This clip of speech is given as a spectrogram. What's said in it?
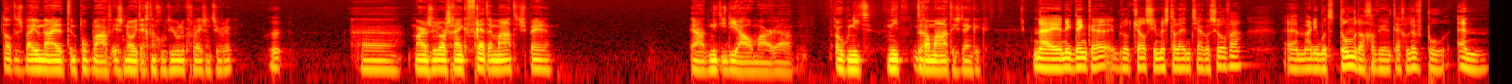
dat is bij United en Pogba is nooit echt een goed huwelijk geweest natuurlijk. Nee. Uh, maar er zullen waarschijnlijk Fred en Mati spelen. Ja, niet ideaal, maar ja, ook niet, niet dramatisch, denk ik. Nee, en ik denk, uh, ik bedoel, Chelsea mist alleen Thiago Silva. Eh, maar die moet donderdag alweer tegen Liverpool en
